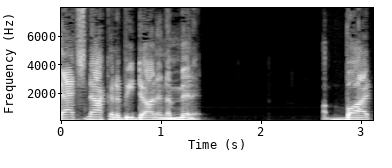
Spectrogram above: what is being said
That's not going to be done in a minute. But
